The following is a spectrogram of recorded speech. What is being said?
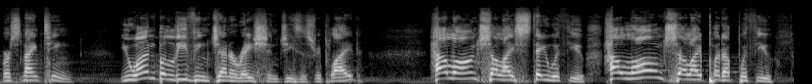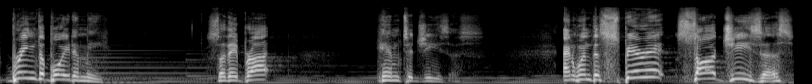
Verse 19 You unbelieving generation, Jesus replied. How long shall I stay with you? How long shall I put up with you? Bring the boy to me. So they brought him to Jesus. And when the spirit saw Jesus,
